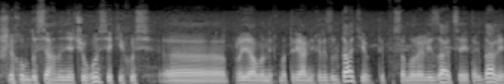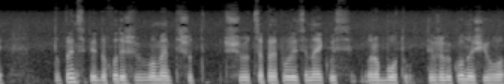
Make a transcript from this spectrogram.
шляхом досягнення чогось, якихось е, проявлених матеріальних результатів, типу самореалізація і так далі, то в принципі доходиш в момент, що, що це перетворюється на якусь роботу. Ти вже виконуєш його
